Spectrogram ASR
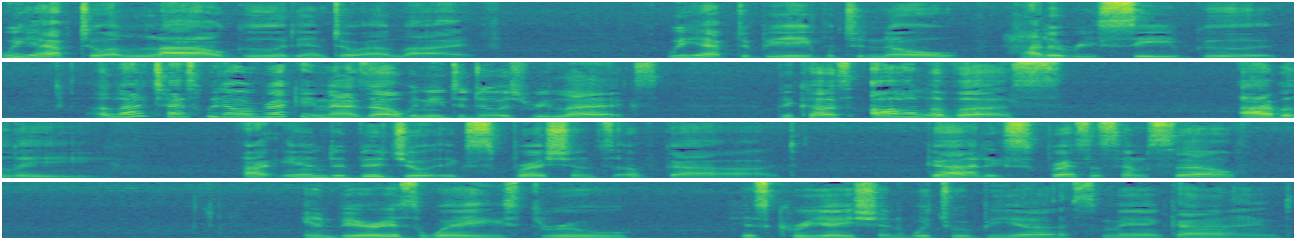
we have to allow good into our life. We have to be able to know how to receive good. A lot of times we don't recognize all we need to do is relax because all of us, I believe, are individual expressions of God. God expresses himself in various ways through his creation, which would be us, mankind.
